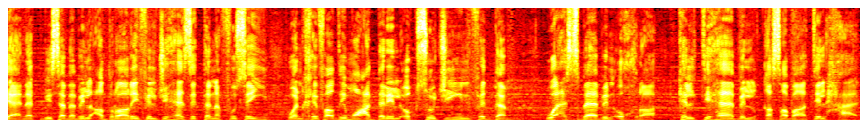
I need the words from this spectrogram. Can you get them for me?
كانت بسبب الأضرار في الجهاز التنفسي وانخفاض معدل الأكسجين في الدم وأسباب أخرى كالتهاب القصبات الحاد.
